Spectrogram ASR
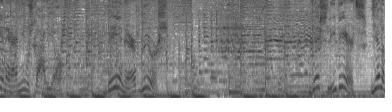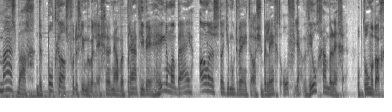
BNR Nieuwsradio. BNR Beurs. Wesley Weerts, Jelle Maasbach. De podcast voor de slimme belegger. Nou, we praten hier weer helemaal bij. Alles dat je moet weten als je belegt of ja, wil gaan beleggen. Op donderdag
